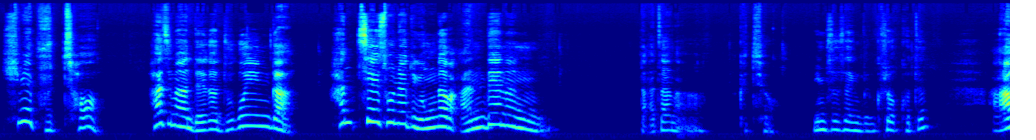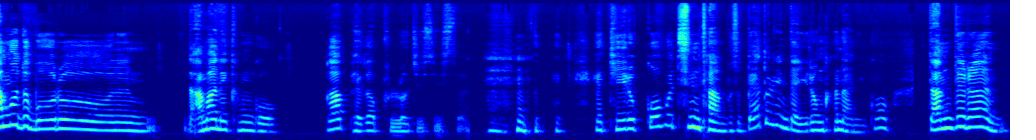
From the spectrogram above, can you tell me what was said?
힘에 붙여. 하지만 내가 누구인가 한 치의 손에도 용납 안 되는 나잖아. 그쵸? 임수생들은 그렇거든. 아무도 모르는 나만의 금고가 배가 불러질 수 있어요. 뒤로 꼬부친다, 무슨 빼돌린다 이런 건 아니고 남들은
